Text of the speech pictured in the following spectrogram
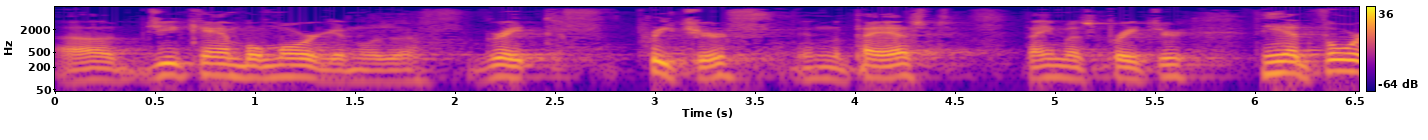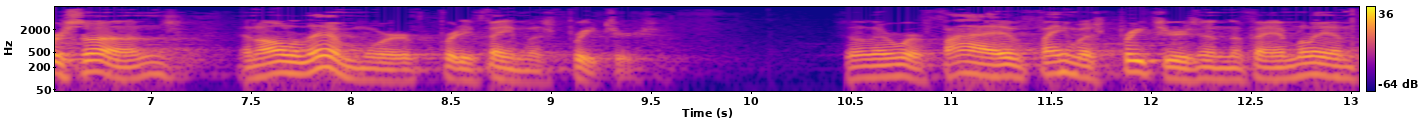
Uh, G. Campbell Morgan was a great preacher in the past, famous preacher. He had four sons, and all of them were pretty famous preachers. So there were five famous preachers in the family, and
